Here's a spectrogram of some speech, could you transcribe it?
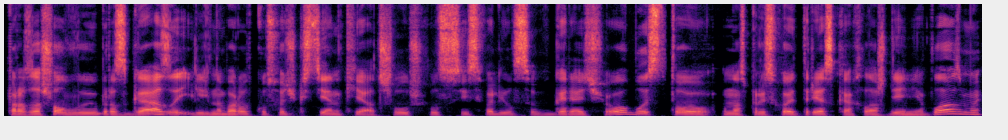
произошел выброс газа или, наоборот, кусочек стенки отшелушился и свалился в горячую область, то у нас происходит резкое охлаждение плазмы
